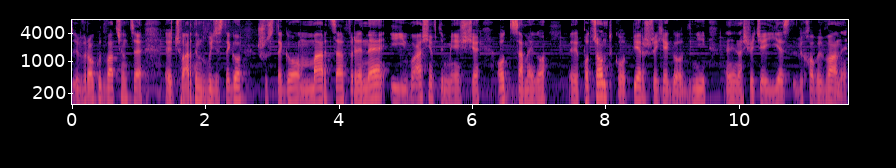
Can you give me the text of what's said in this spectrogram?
w roku 2004, 20 26 marca w Rennes i właśnie w tym mieście od samego y, początku, od pierwszych jego dni y, na świecie jest wychowywany.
